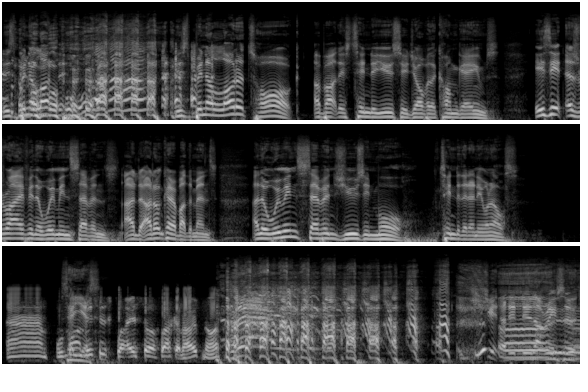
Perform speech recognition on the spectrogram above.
there's been a lot. there's been a lot of talk about this Tinder usage over the Com Games. Is it as rife in the women's sevens? I, I don't care about the men's. And the women's sevens using more Tinder than anyone else. Um, well, Say my yes. missus plays, so I fucking hope not. Shit, I didn't do that research.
